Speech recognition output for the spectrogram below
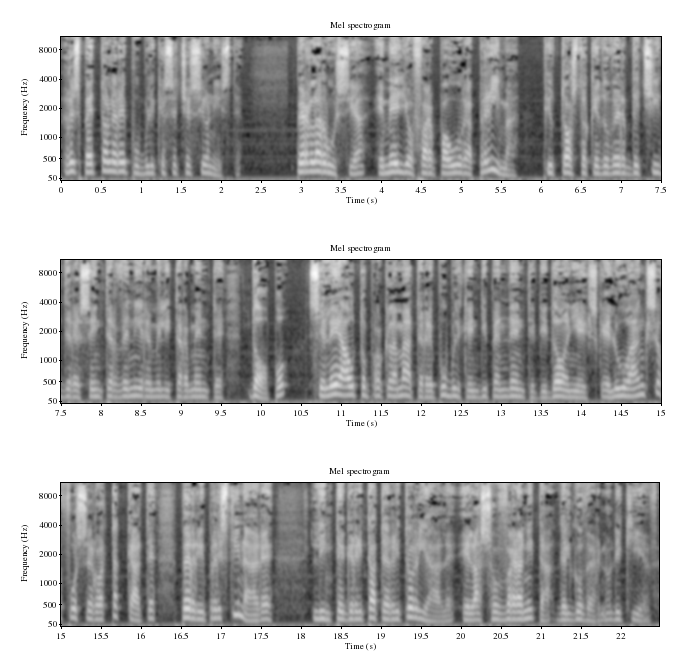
rispetto alle repubbliche secessioniste. Per la Russia è meglio far paura prima piuttosto che dover decidere se intervenire militarmente dopo, se le autoproclamate repubbliche indipendenti di Donetsk e Luhansk fossero attaccate per ripristinare l'integrità territoriale e la sovranità del governo di Kiev.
